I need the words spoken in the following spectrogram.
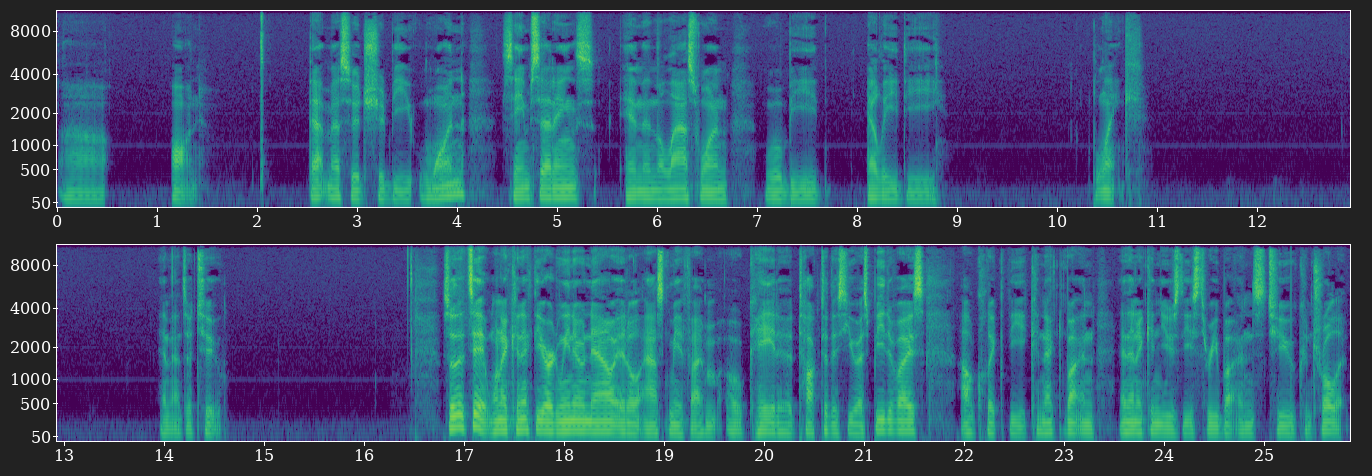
uh, on. That message should be one, same settings, and then the last one will be LED blank. And that's a 2. So that's it. When I connect the Arduino now, it'll ask me if I'm okay to talk to this USB device. I'll click the connect button and then I can use these three buttons to control it.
